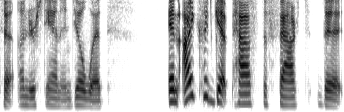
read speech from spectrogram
to understand and deal with. And I could get past the fact that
